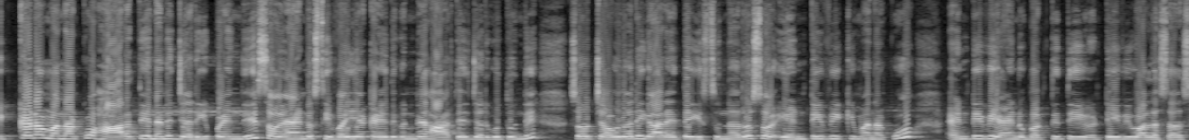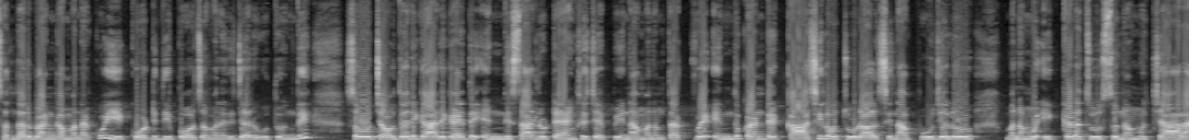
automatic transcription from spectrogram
ఇక్కడ మనకు హారతి అనేది జరిగిపోయింది. సో అండ్ శివయ్యకి అయితే కనుక హారతి జరుగుతుంది. సో చౌదరి గారు అయితే ఇస్తున్నారు. సో ఎన్టీవీకి మనకు ఎన్టీవీ అండ్ భక్తి టీవీ వాళ్ళ స- సందర్భంగా మనకు ఈ కోటి దీపోత్సవం అనేది జరుగుతుంది. సో చౌదరి గారికి అయితే ఎన్నిసార్లు థ్యాంక్స్ చెప్పినా మనం తక్కువే. ఎందుకంటే కాశీలో చూడాల్సిన పూజలు మనము ఇక్కడ చూస్తున్నాము. చాలా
